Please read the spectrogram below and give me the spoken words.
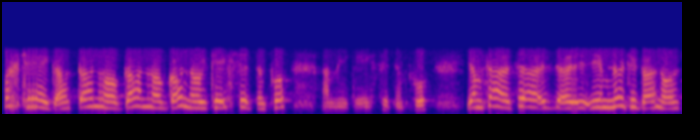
hvad kan jeg gøre? Gør noget, gør noget, gør noget. I kan ikke sætte den på. Jamen, I kan ikke sætte den på. Jamen, så, så, så jeg er nødt til at gøre noget.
